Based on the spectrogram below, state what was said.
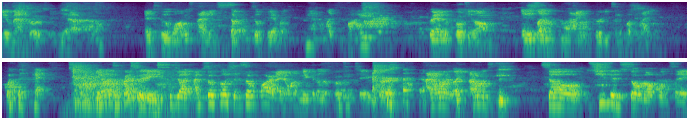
you know, macros, and Yeah. you know? And for the longest time, and sometimes still today, I'm like, man, I'm like five grams of protein off, and it's like 9:30, 10 o'clock at night. What the heck? You know, it's frustrating because you're like, I'm so close and so far, and I don't want to make another protein shake, or I don't want to like, I don't want to eat. So she's been so helpful to say,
